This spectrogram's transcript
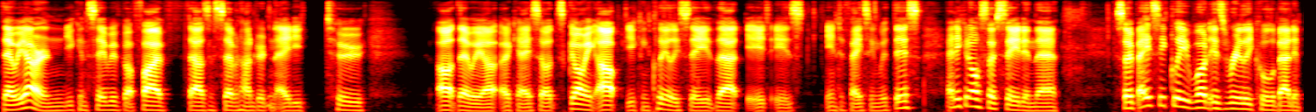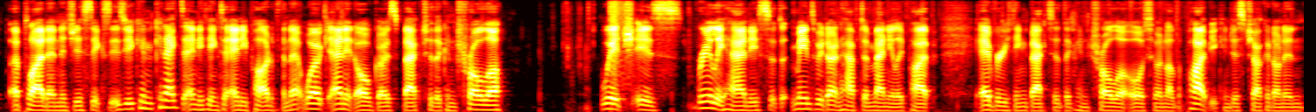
there we are, and you can see we've got 5,782. Oh, there we are. Okay, so it's going up. You can clearly see that it is interfacing with this, and you can also see it in there. So basically, what is really cool about Applied Energistics is you can connect anything to any part of the network, and it all goes back to the controller, which is really handy. So it means we don't have to manually pipe everything back to the controller or to another pipe. You can just chuck it on in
